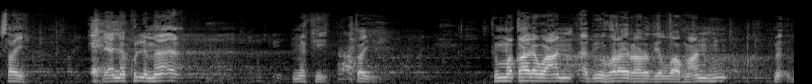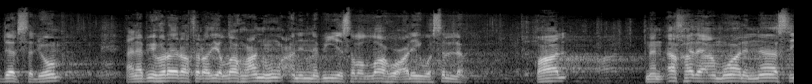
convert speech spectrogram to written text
صحيح. لأن كل مائع مكيد. طيب. ثم قال وعن أبي هريرة رضي الله عنه درس اليوم. عن أبي هريرة رضي الله عنه عن النبي صلى الله عليه وسلم. قال من أخذ أموال الناس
